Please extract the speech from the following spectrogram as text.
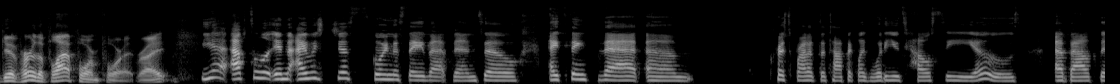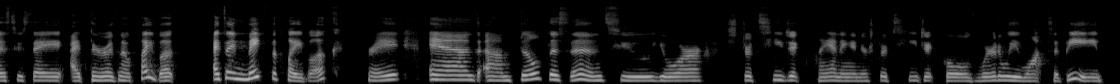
give her the platform for it, right? Yeah, absolutely. And I was just going to say that then. So I think that um, Chris brought up the topic like, what do you tell CEOs about this who say there is no playbook? I say make the playbook right? And um, build this into your strategic planning and your strategic goals. Where do we want to be?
